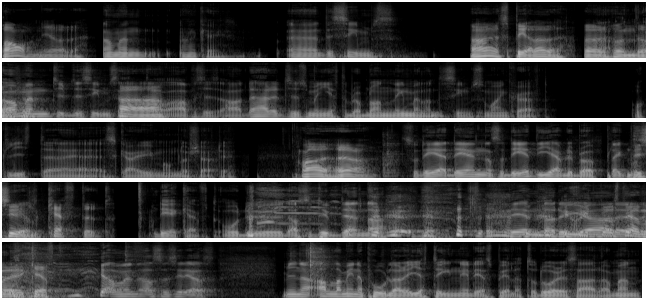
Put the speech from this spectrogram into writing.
barn gör det. Ja men okej. Eh, The Sims. Ja, jag spelade för hundra år Ja sedan. men typ The Sims. Ja. Ja, ja precis. Ja, det här är typ som en jättebra blandning mellan The Sims och Minecraft. Och lite eh, Skyrim om du har kört det. Ja, ja, ja. Så det är, det är, en, alltså, det är ett jävligt bra upplägg på Det ser helt keft ut. Det är keft. Och du, alltså typ det enda, det enda du Det är gör... skitbra spel, men det är keft. ja men alltså seriöst. Mina, alla mina polare är jätteinne i det spelet och då är det så här, men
